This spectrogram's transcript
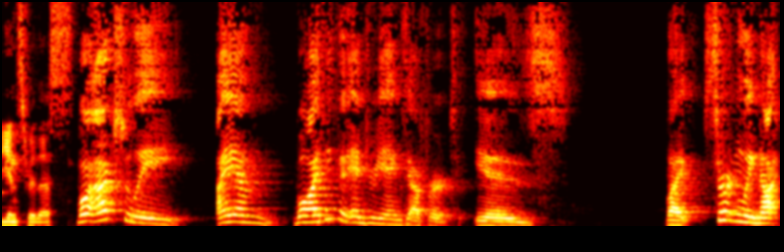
audience for this. Well, actually, I am. Well, I think that Andrew Yang's effort is like certainly not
